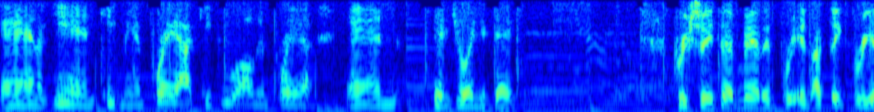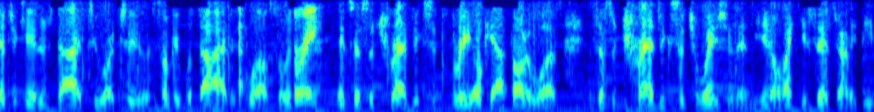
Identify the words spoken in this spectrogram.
and again, keep me in prayer. I keep you all in prayer, and enjoy your day appreciate that, man. And three, and I think three educators died too, or two. Some people died as well. So it's, three. It's just a tragic three. Okay, I thought it was. It's just a tragic situation, and you know, like you said, Johnny D,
